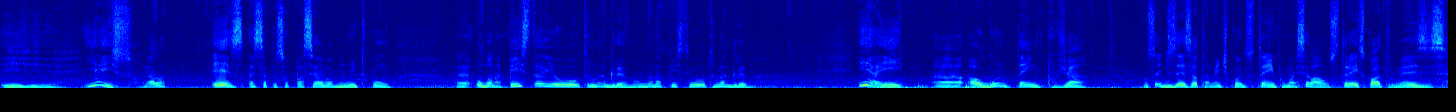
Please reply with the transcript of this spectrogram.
E, e é isso. Ela, essa pessoa passeava muito com é, uma na pista e o outro na grama, uma na pista e o outro na grama. E aí, há algum tempo já, não sei dizer exatamente quanto tempo, mas sei lá, uns 3, 4 meses,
